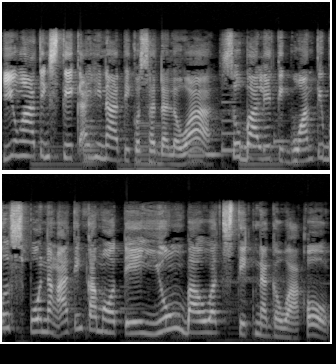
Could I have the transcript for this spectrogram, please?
Yung ating stick ay hinati ko sa dalawa. So, bali tig 1 tablespoon ng ating kamote yung bawat stick na gawa ko.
